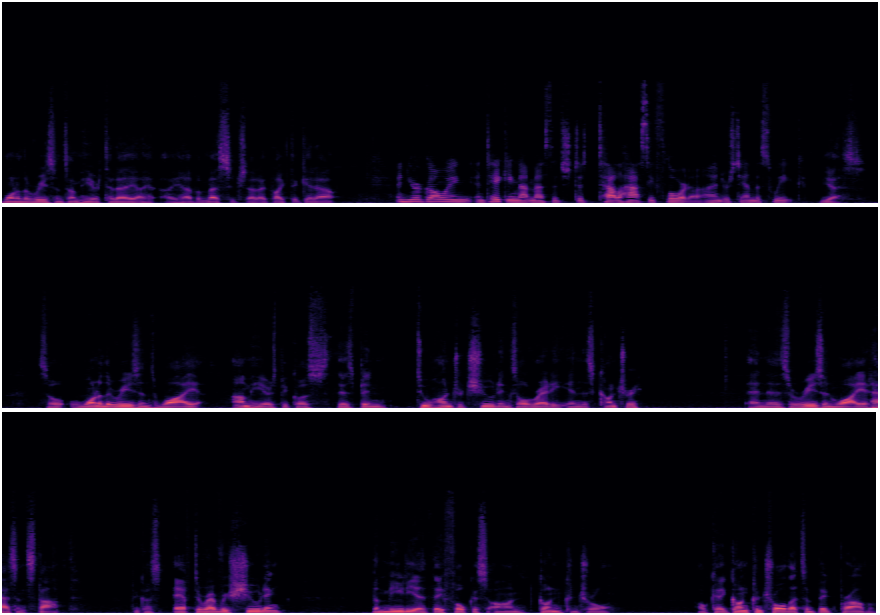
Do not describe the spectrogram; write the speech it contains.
one of the reasons I'm here today. I, I, have a message that I'd like to get out. And you're going and taking that message to Tallahassee, Florida, I understand, this week. Yes. So, one of the reasons why I'm here is because there's been 200 shootings already in this country. And there's a reason why it hasn't stopped. Because after every shooting, the media, they focus on gun control. Okay, gun control, that's a big problem.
